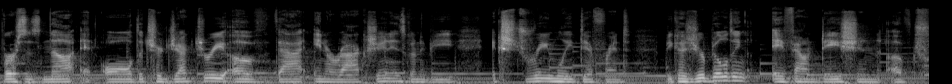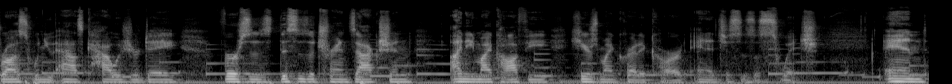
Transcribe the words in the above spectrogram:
versus not at all. The trajectory of that interaction is going to be extremely different because you're building a foundation of trust when you ask, How is your day? versus this is a transaction. I need my coffee. Here's my credit card. And it just is a switch. And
